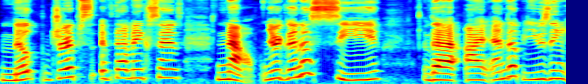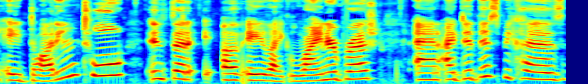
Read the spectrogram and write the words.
milk drips, if that makes sense. Now, you're going to see that I end up using a dotting tool instead of a like liner brush. And I did this because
